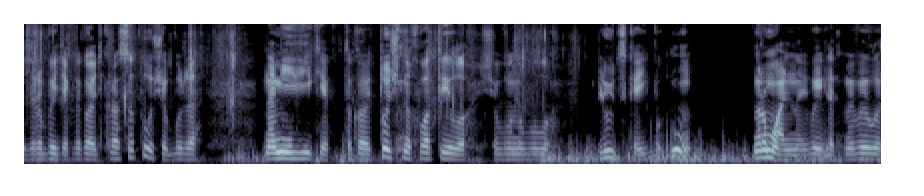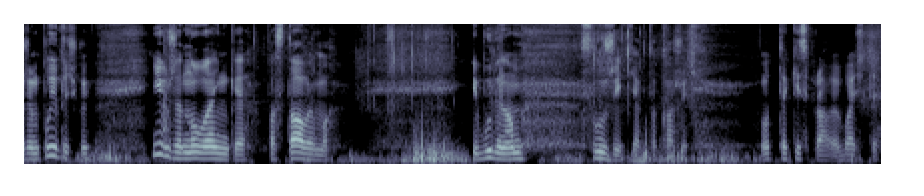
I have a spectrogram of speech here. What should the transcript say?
зробити, як кажуть, красоту, щоб уже на мій вік, як кажуть, точно хватило, щоб воно було людське і ну, нормальний вигляд. Ми виложимо плиточку і вже новеньке поставимо. І буде нам служити, як то кажуть. От такі справи, бачите.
